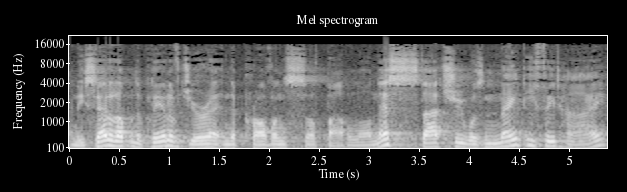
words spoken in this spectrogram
And he set it up in the plain of Dura in the province of Babylon. This statue was 90 feet high,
